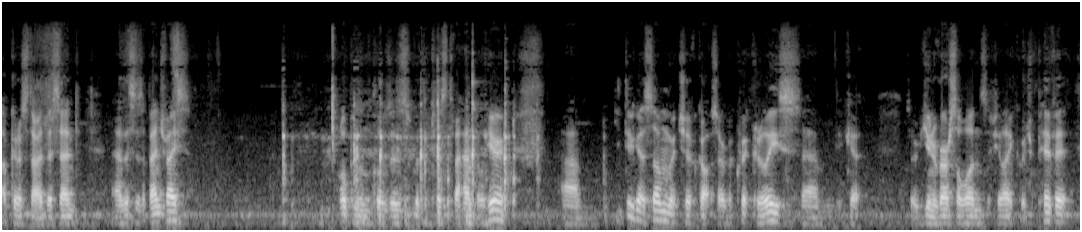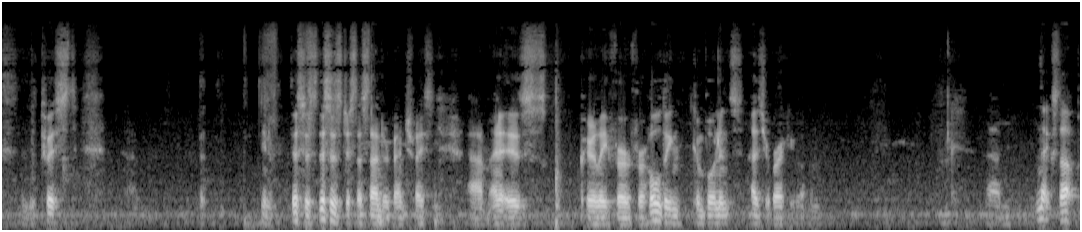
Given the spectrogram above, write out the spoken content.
I'm going to start at this end. Uh, this is a bench vise. Opens and closes with the twist of a handle here. Um, you do get some which have got sort of a quick release. Um, you get sort of universal ones, if you like, which pivot and twist you know, this is this is just a standard bench vise, um, and it is clearly for for holding components as you're working on them. Um, next up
